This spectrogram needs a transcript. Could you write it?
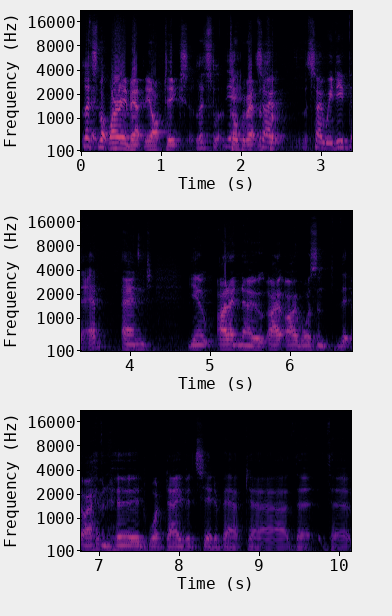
let's not worry about the optics. Let's yeah, talk about the. So, pro- so we did that, and you know, I don't know. I, I wasn't. I haven't heard what David said about uh, the the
